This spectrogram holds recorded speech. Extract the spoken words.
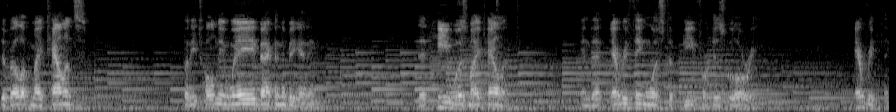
develop my talents. But He told me way back in the beginning that he was my talent and that everything was to be for his glory. Everything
